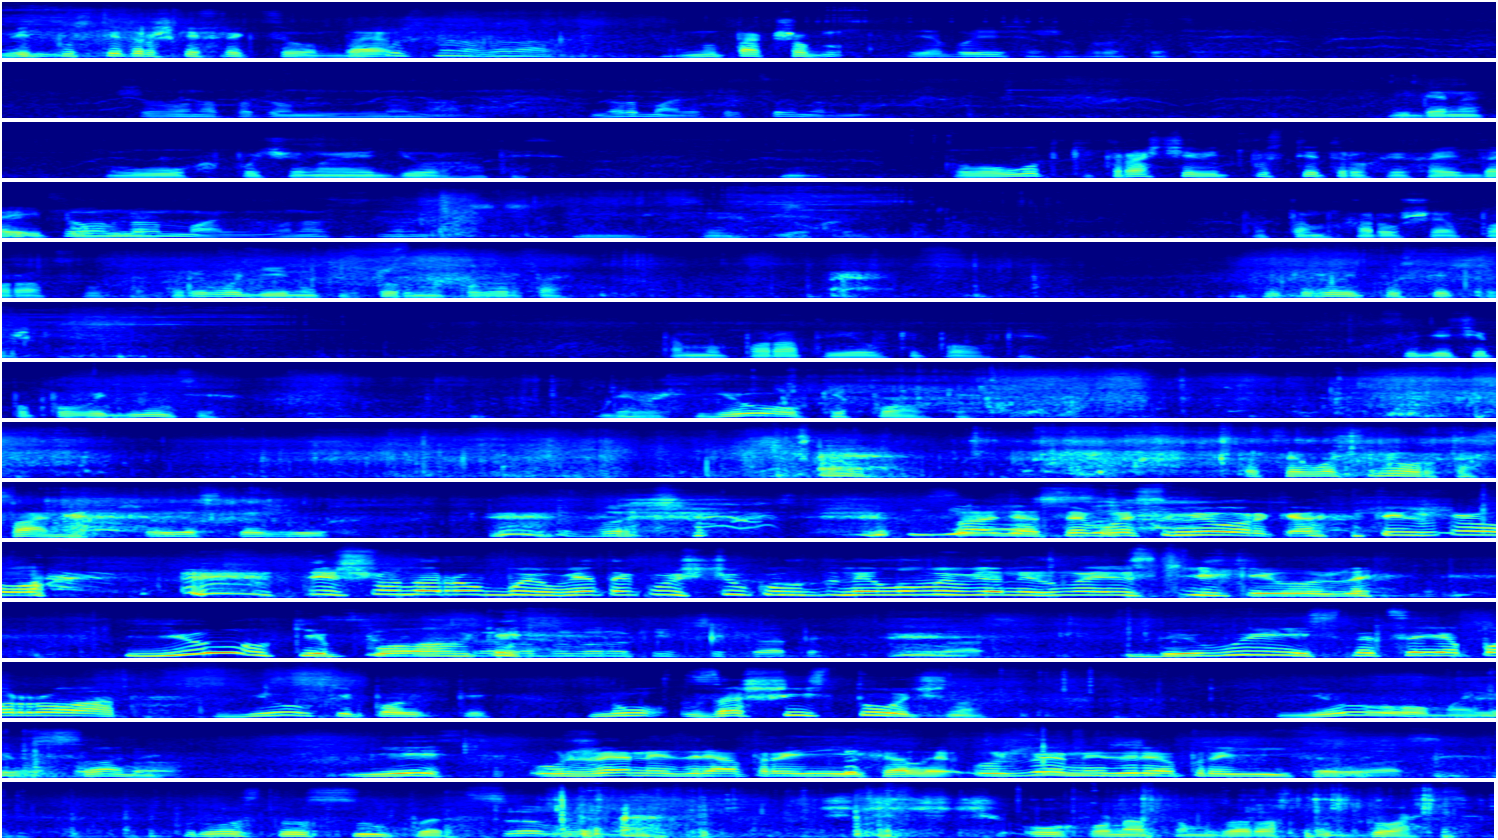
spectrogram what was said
Відпусти трошки фрикціон. Да? Пусть не треба, не треба. Ну так, щоб. Я боюся, що просто це. Що вона потім не треба. Нормально, все нормально. Йде на. Ух, починає дергатись. Коло лодки краще відпусти трохи, хай дай і Це погуляє. нормально, у нас нормально. Все. Йоханий бабай. Та там хороший апарат, слухай. Переводь її на цю сторону, повертай. Я кажу, відпусти трошки. Там апарат йолки-палки. Судячи по поведінці. Диви, йолки-палки. Та це восьмерка, Саня. Що я скажу? Саня, це восьмерка. Ти що? Ти що наробив? Я таку щуку не ловив, я не знаю скільки вже. Йолки-палки. Треба було років чекати. Клас. Дивись на цей апарат. Йолки-палки. Ну, за 6 точно. Йо-моє, Саня. Єсть, уже не зря приїхали. Уже не зря приїхали. Клас. Просто супер. Це воно. Ох, вона там зараз тут дасть.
